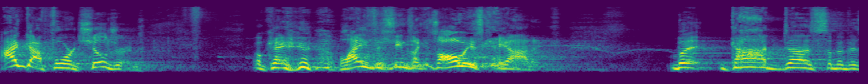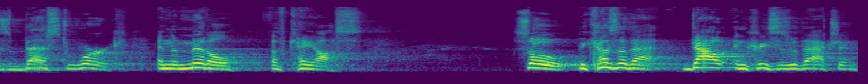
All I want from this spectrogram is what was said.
I've got four children. Okay? Life it seems like it's always chaotic. But God does some of his best work in the middle of chaos. So, because of that, doubt increases with action.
